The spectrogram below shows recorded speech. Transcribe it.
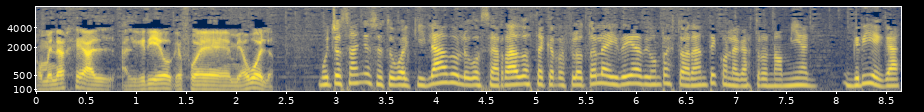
homenaje al, al griego que fue mi abuelo. Muchos años estuvo alquilado, luego cerrado hasta que reflotó la idea de un restaurante con la gastronomía griega,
